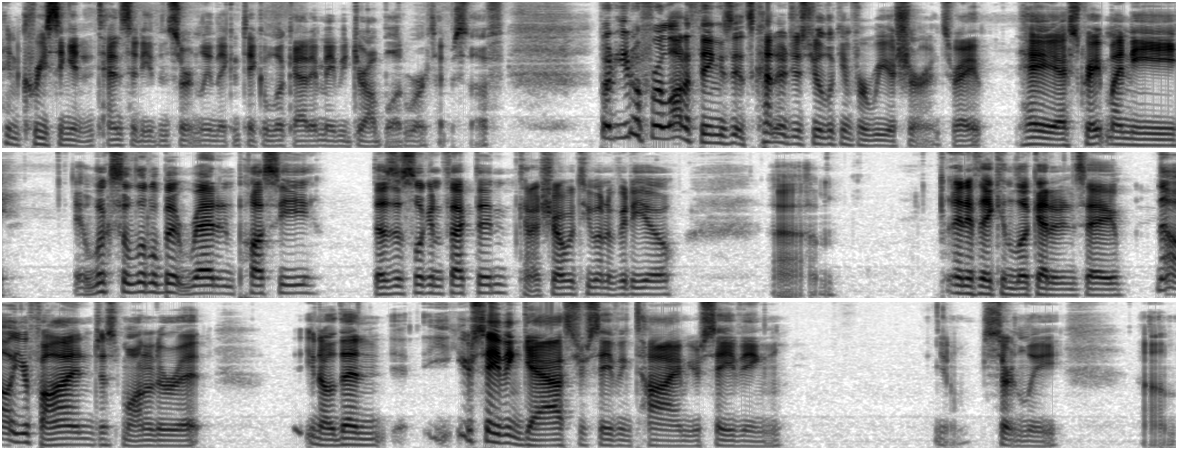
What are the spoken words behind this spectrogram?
increasing in intensity then certainly they can take a look at it maybe draw blood work type of stuff but you know for a lot of things it's kind of just you're looking for reassurance right hey i scraped my knee it looks a little bit red and pussy does this look infected can i show it to you on a video um, and if they can look at it and say no you're fine just monitor it you know then you're saving gas you're saving time you're saving you know certainly um,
